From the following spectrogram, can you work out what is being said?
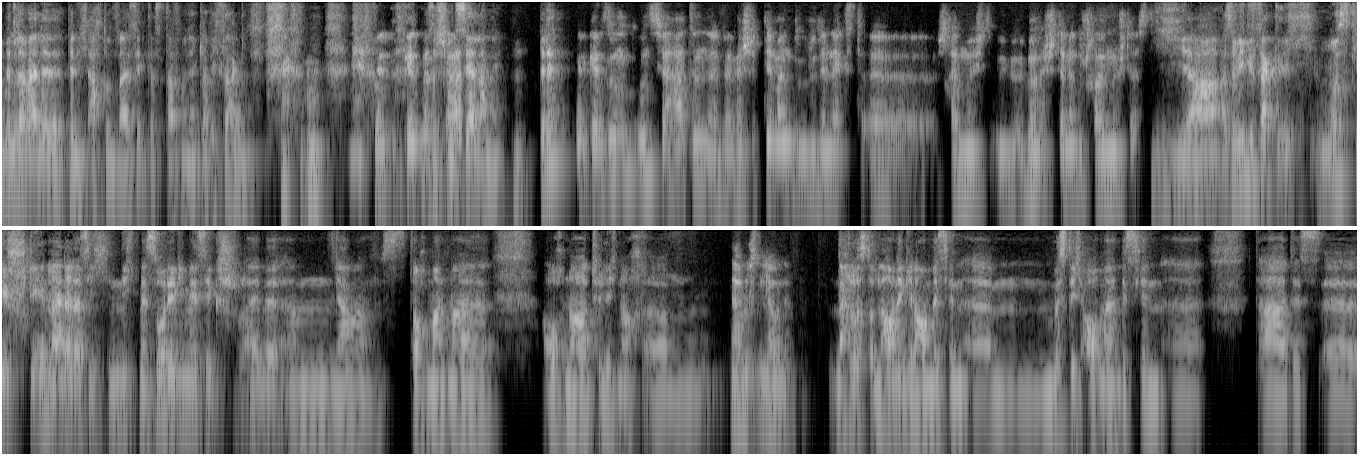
Mittlerweile bin ich 38, das darf man ja, glaube ich, sagen. genau. Also schon sehr lange. Hm? Bitte? Kannst du uns verraten, äh, welche Themen du, du demnächst äh, schreiben möchtest, über, welche Themen du schreiben möchtest? Ja, also wie gesagt, ich muss gestehen leider, dass ich nicht mehr so regelmäßig schreibe. Ähm, ja, ist doch manchmal auch natürlich noch... Ähm, nach Lust und Laune. Nach Lust und Laune, genau ein bisschen. Ähm, müsste ich auch mal ein bisschen äh, da das äh,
